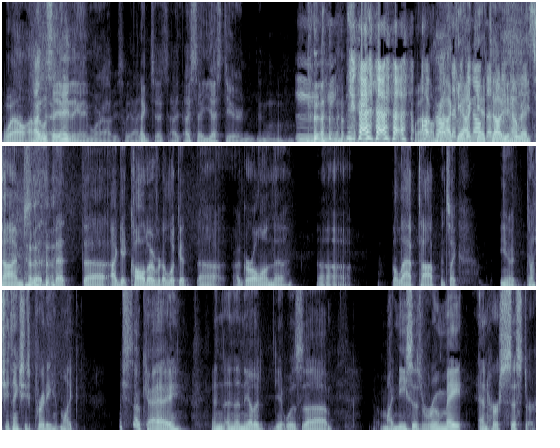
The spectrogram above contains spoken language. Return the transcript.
well, I, I, mean, don't say anything anymore. Obviously, I Like- just I, I say yes, dear, and, and Mm-hmm. Well, I'll I, mean, cross I can't. I can't tell you how many list. times that that uh, I get called over to look at uh, a girl on the uh, the laptop. It's like, you know, don't you think she's pretty? I'm like, she's okay. And and then the other, it was uh, my niece's roommate and her sister,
